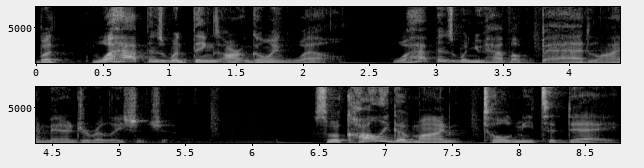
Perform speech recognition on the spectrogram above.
But what happens when things aren't going well? What happens when you have a bad line manager relationship? So, a colleague of mine told me today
